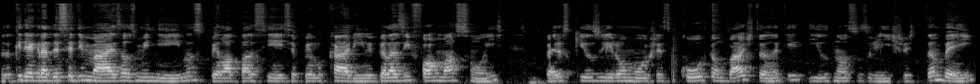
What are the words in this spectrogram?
Eu queria agradecer demais aos meninos pela paciência, pelo carinho e pelas informações. Espero que os Little Monsters curtam bastante e os nossos lixos também.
